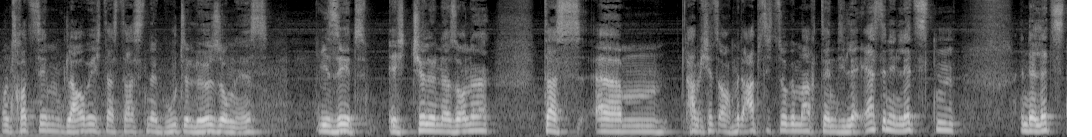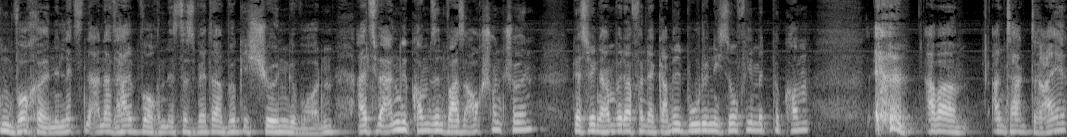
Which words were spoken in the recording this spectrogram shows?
und trotzdem glaube ich, dass das eine gute Lösung ist. Ihr seht, ich chill in der Sonne. Das ähm, habe ich jetzt auch mit Absicht so gemacht, denn die, erst in den letzten in der letzten Woche, in den letzten anderthalb Wochen ist das Wetter wirklich schön geworden. Als wir angekommen sind, war es auch schon schön. Deswegen haben wir da von der Gammelbude nicht so viel mitbekommen. Aber an Tag drei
